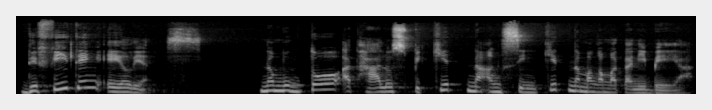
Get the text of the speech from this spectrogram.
Defeating Aliens Namugto at halos pikit na ang singkit na mga mata ni Bea.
